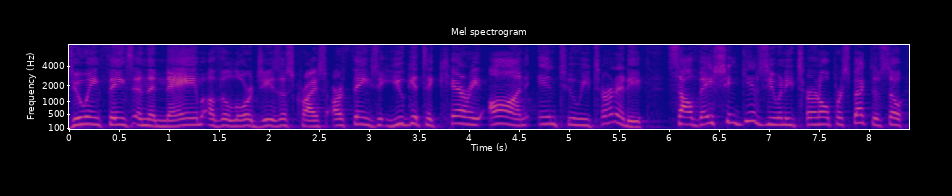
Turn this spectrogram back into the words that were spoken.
doing things in the name of the Lord Jesus Christ are things that you get to carry on into eternity. Salvation gives you an eternal perspective. So,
